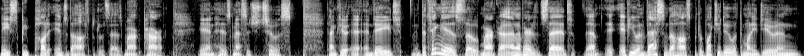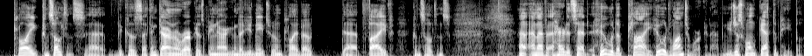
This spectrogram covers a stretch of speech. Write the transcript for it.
needs to be put into the hospital, says Mark Power in his message to us. Thank you uh, indeed. The thing is, though, Mark, and I've heard it said, um, if you invest in the hospital, what do you do with the money? Do you employ consultants? Uh, because I think Darren O'Rourke has been arguing that you'd need to employ about uh, five consultants. And, and, I've heard it said, who would apply? Who would want to work at Navan? You just won't get the people.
